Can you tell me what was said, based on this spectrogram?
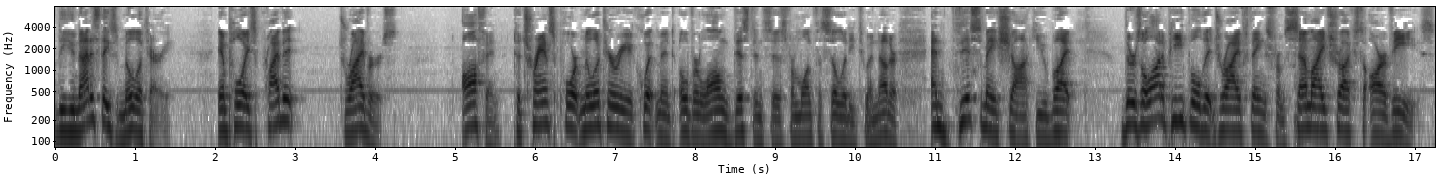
the United States military employs private drivers often to transport military equipment over long distances from one facility to another. And this may shock you, but there's a lot of people that drive things from semi trucks to RVs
